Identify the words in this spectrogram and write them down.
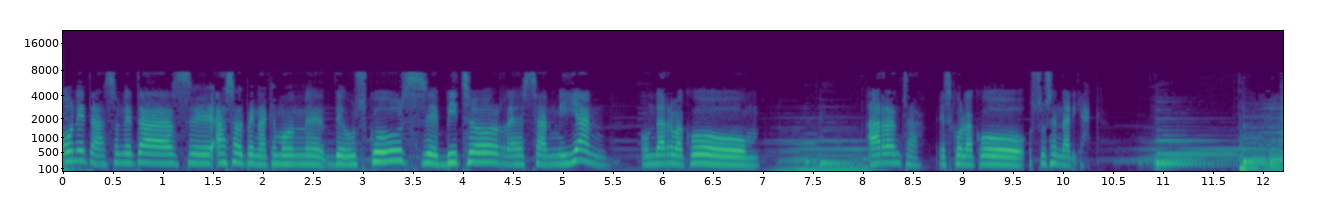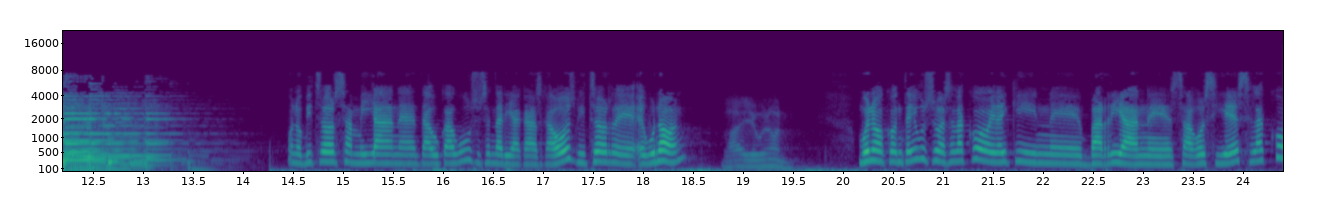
Honetaz, honetaz eh, asalpenak emon eh, deuskuz, eh, bitxor eh, San Millan, ondarroako arrantza eskolako zuzendariak. Bueno, bitxor San Millan eh, daukagu, zuzendariak azgaoz, bitxor eh, egunon. Bai, egunon. Bueno, konta iguzu, zelako eraikin eh, barrian eh, zagozi ez, zelako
